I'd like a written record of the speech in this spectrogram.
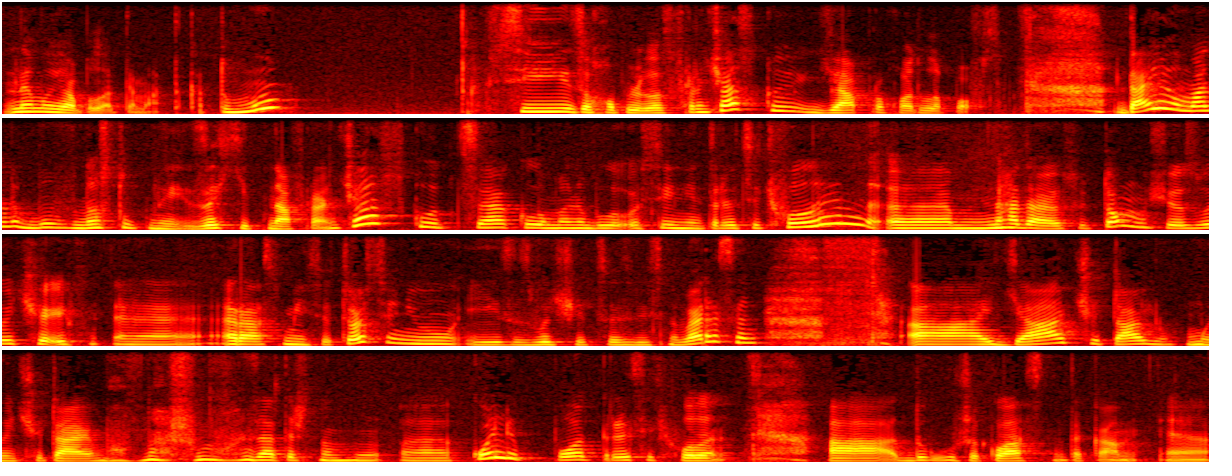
не моя була тематика. Тому. Всі захоплювалися Франческою, я проходила повз. Далі у мене був наступний захід на Франческу. Це коли у мене були осінні 30 хвилин. Е, нагадаю, суть в тому, що звичай е, раз в місяць осінню, і зазвичай це, звісно, вересень. Е, я читаю, ми читаємо в нашому затишному е, колі по 30 хвилин. Е, дуже класна така е,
